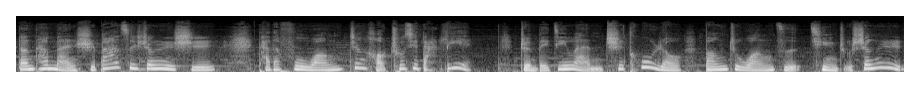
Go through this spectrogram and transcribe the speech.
当他满十八岁生日时，他的父王正好出去打猎，准备今晚吃兔肉，帮助王子庆祝生日。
